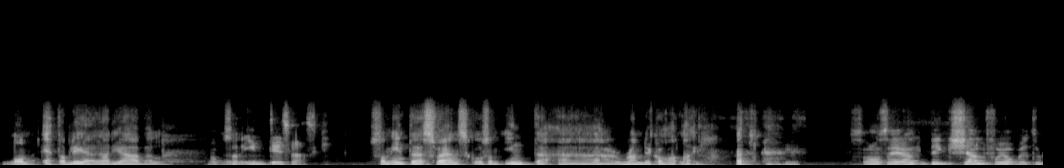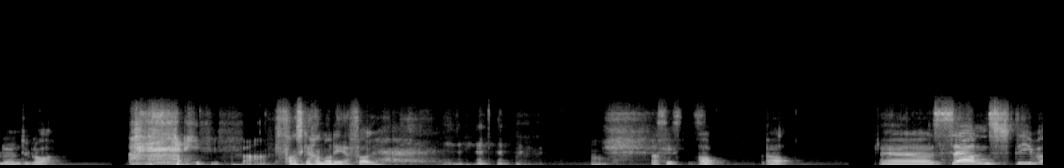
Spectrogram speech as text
någon etablerad jävel Som inte är svensk. som inte är svensk och som inte är Randy Carlyle. Så de säger att Big Shell får jobbet, då blir du inte glad. Nej, fy fan. Fan ska han ha det för? Rasistiskt. Ja. ja. Eh, sen Steve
